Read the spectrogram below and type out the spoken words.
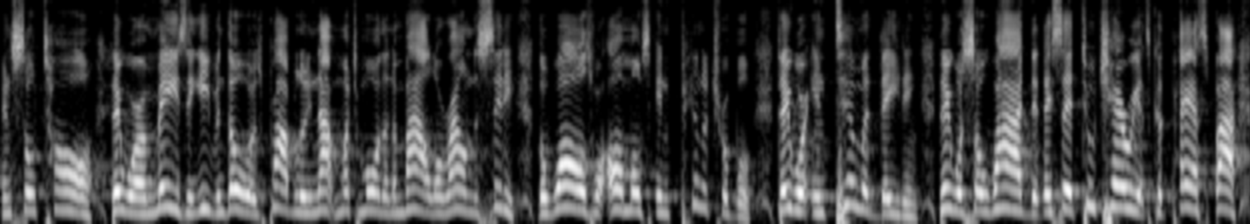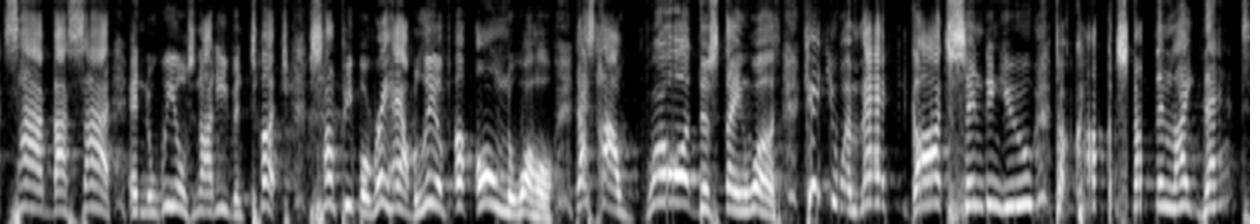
and so tall. They were amazing, even though it was probably not much more than a mile around the city. The walls were almost impenetrable. They were intimidating. They were so wide that they said two chariots could pass by side by side and the wheels not even touch. Some people, Rahab lived up on the wall. That's how broad this thing was. Can you imagine God sending you to conquer something like that?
